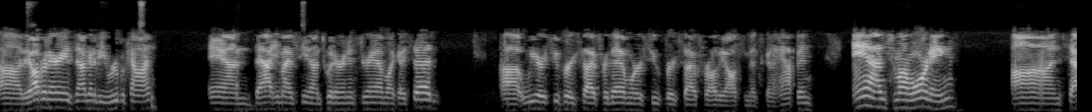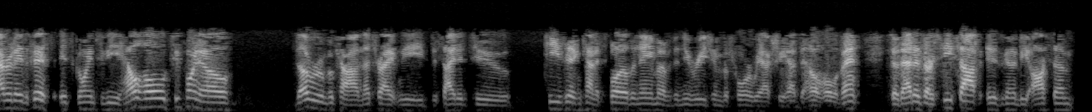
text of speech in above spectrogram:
Uh, the Auburn area is now going to be Rubicon, and that you might have seen on Twitter and Instagram. Like I said, uh, we are super excited for them. We're super excited for all the awesome that's going to happen. And tomorrow morning, on Saturday the 5th, it's going to be Hellhole 2.0, the Rubicon. That's right. We decided to tease it and kind of spoil the name of the new region before we actually had the Hellhole event. So that is our CSOP. It is going to be awesome.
